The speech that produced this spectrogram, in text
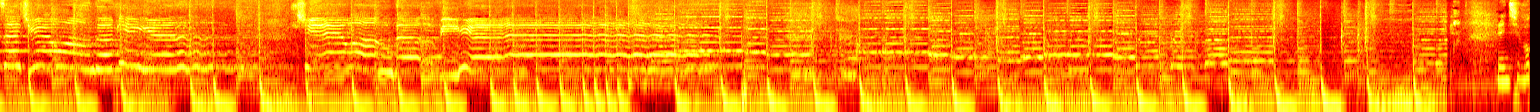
在绝望的边缘，绝望的边缘。人气不高。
